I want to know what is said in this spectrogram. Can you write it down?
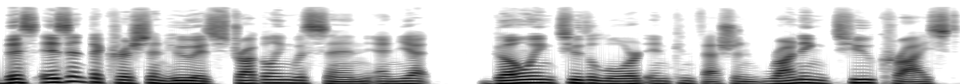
This isn't the Christian who is struggling with sin and yet going to the Lord in confession, running to Christ,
